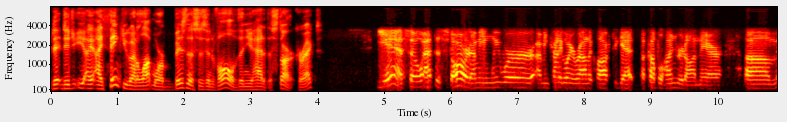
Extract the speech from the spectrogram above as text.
Did, did you? I, I, think you got a lot more businesses involved than you had at the start. Correct? Yeah. So at the start, I mean, we were, I mean, kind of going around the clock to get a couple hundred on there. Um,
